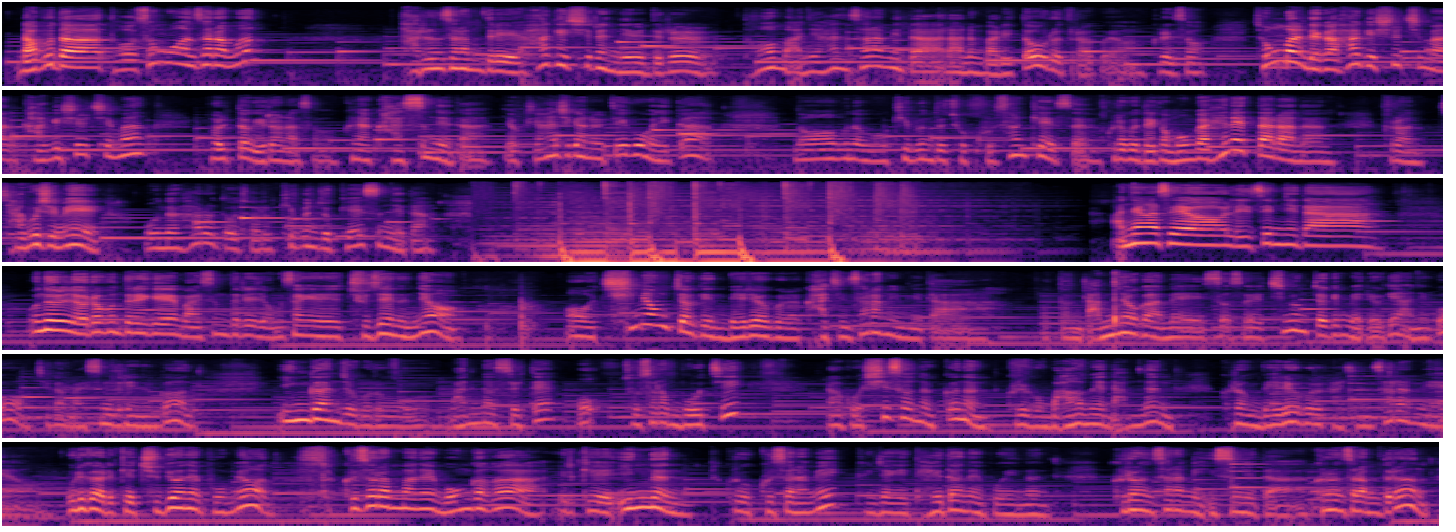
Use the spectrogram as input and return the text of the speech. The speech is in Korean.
나보다 더 성공한 사람은 다른 사람들이 하기 싫은 일들을 더 많이 한 사람이다 라는 말이 떠오르더라고요. 그래서 정말 내가 하기 싫지만 가기 싫지만 벌떡 일어나서 그냥 갔습니다. 역시 한 시간을 뛰고 오니까 너무너무 기분도 좋고 상쾌했어요. 그리고 내가 뭔가 해냈다라는 그런 자부심이 오늘 하루도 저를 기분 좋게 했습니다. 안녕하세요. 리즈입니다. 오늘 여러분들에게 말씀드릴 영상의 주제는요, 어, 치명적인 매력을 가진 사람입니다. 어떤 남녀 간에 있어서의 치명적인 매력이 아니고, 제가 말씀드리는 건 인간적으로 만났을 때, 어, 저 사람 뭐지? 라고 시선을 끄는, 그리고 마음에 남는 그런 매력을 가진 사람이에요. 우리가 이렇게 주변에 보면 그 사람만의 뭔가가 이렇게 있는, 그리고 그 사람이 굉장히 대단해 보이는 그런 사람이 있습니다. 그런 사람들은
